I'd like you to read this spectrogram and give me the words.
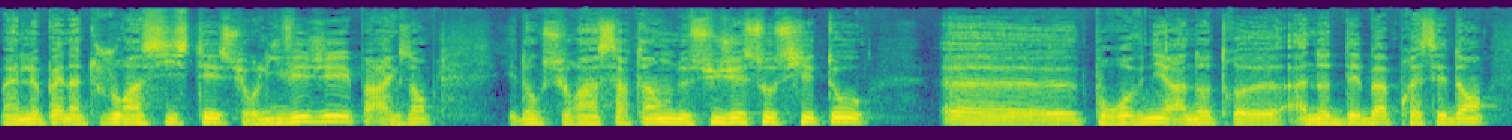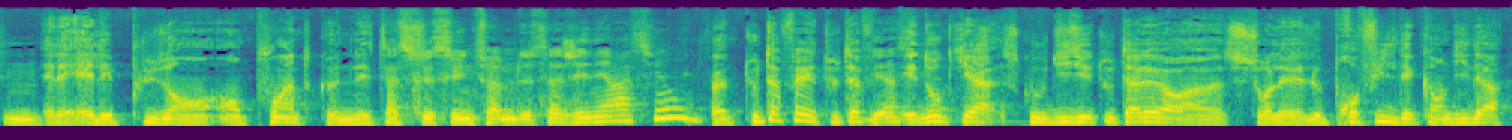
Marine Le Pen a toujours insisté sur l'IVG, par exemple, et donc sur un certain nombre de sujets sociétaux euh, pour revenir à notre, à notre débat précédent, hmm. elle, est plus en, pointe que n'était. Parce que c'est une femme de sa génération. tout à fait, tout à fait. et donc il y a ce que vous disiez tout à l'heure hein, sur le profil des candidats.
